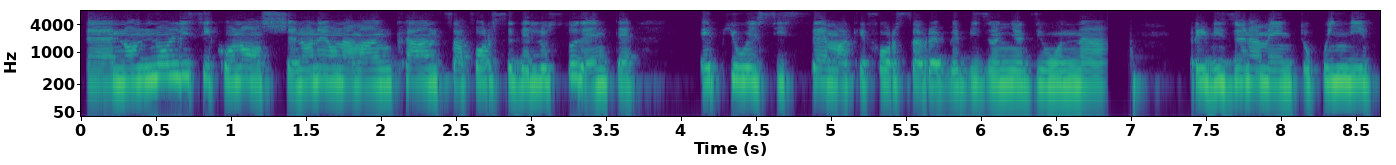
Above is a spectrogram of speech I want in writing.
eh, non, non li si conosce, non è una mancanza forse dello studente, è più il sistema che forse avrebbe bisogno di un revisionamento. Quindi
